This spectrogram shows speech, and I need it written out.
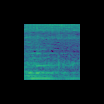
oh,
